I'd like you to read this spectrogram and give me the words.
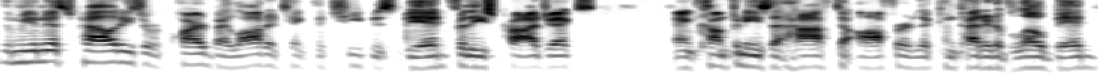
the municipalities are required by law to take the cheapest bid for these projects and companies that have to offer the competitive low bid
